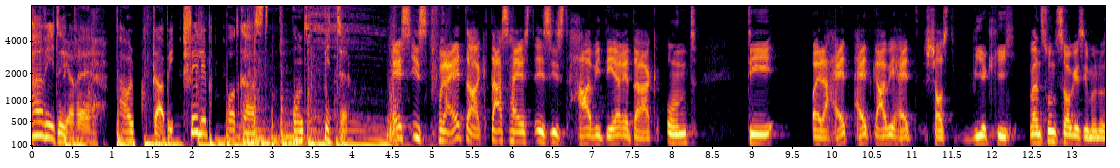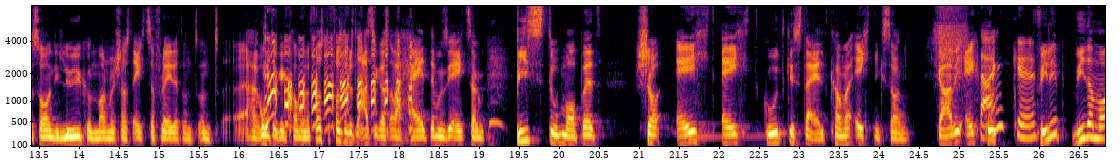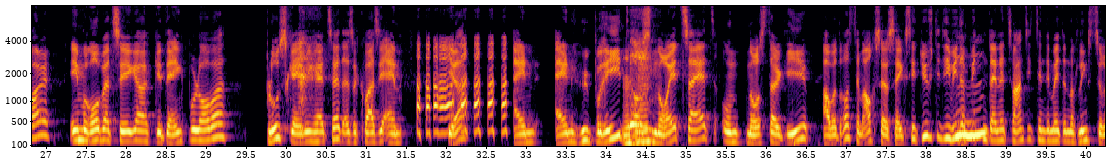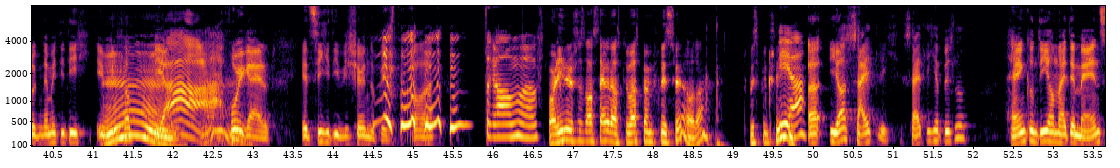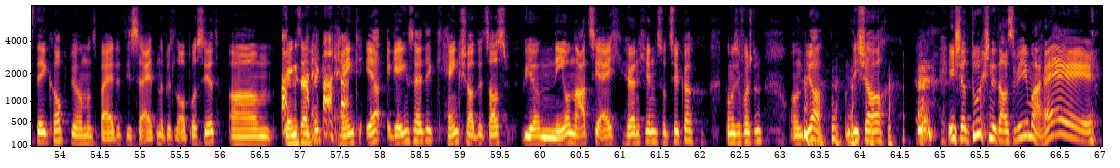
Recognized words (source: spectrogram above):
Havidere. Paul, Gabi, Philipp, Podcast und bitte. Es ist Freitag, das heißt, es ist Havidere-Tag und die, Alter, heute, heute Gabi, heute schaust wirklich, wenn sonst sage ich es immer nur so und die Lüge und manchmal schaust echt zerfleddert und, und äh, heruntergekommen und fast, fast ein bisschen lassig aus, aber heute muss ich echt sagen, bist du Moped schon echt, echt gut gestylt, kann man echt nichts sagen. Gabi, echt Danke. gut. Philipp, wieder mal im Robert Seger Gedenkpullover plus Gaming-Headset, also quasi ein, ja, ein, ein Hybrid Mhm. aus Neuzeit und Nostalgie, aber trotzdem auch sehr sexy. Dürfte die wieder Mhm. bitten, deine 20 Zentimeter nach links zu rücken, damit ich dich im Blick Mhm. hab? Ja, voll geil. Jetzt sehe ich die, wie schön du bist. Aber, Traumhaft. Pauline, du schaust auch sehr gut aus. Du warst beim Friseur, oder? Du bist geschnitten. Ja. äh, ja, seitlich. Seitlich ein bisschen. Hank und ich haben heute Man's Day gehabt. Wir haben uns beide die Seiten ein bisschen abrasiert. Ähm, Gegenseitig. Hank, ja, gegenseitig. Hank schaut jetzt aus wie ein Neonazi-Eichhörnchen, so circa, kann man sich vorstellen. Und ja, und ich schau, ich schau Durchschnitt aus wie immer. Hey!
